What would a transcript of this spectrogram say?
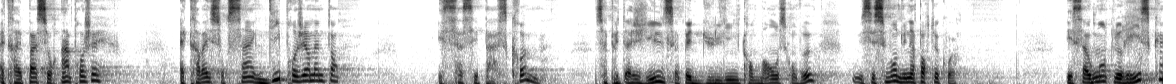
elles ne travaillent pas sur un projet. Elles travaillent sur 5, 10 projets en même temps. Et ça, c'est pas Scrum. Ça peut être agile, ça peut être du Lean Kanban, ce qu'on veut. C'est souvent du n'importe quoi. Et ça augmente le risque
